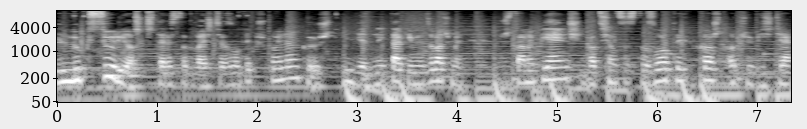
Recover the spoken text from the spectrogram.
Luxurious 420 zł, przypominam koszt jednej takiej, więc zobaczmy. Rzucamy 5, 2100 zł, koszt oczywiście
